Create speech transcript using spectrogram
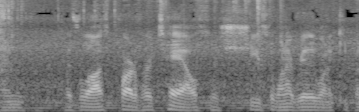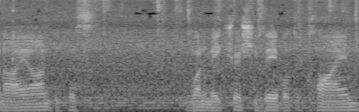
And has lost part of her tail, so she's the one I really want to keep an eye on because we want to make sure she's able to climb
